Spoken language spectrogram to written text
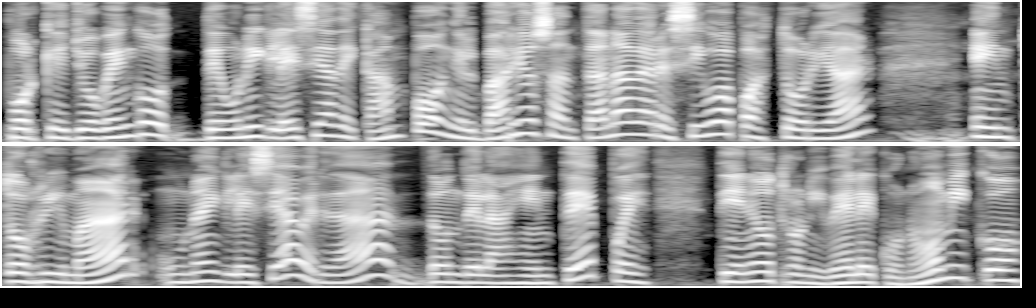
porque yo vengo de una iglesia de campo en el barrio Santana de Arecibo a pastorear en Torrimar, una iglesia, ¿verdad?, donde la gente pues tiene otro nivel económico,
